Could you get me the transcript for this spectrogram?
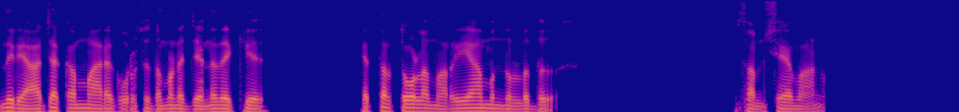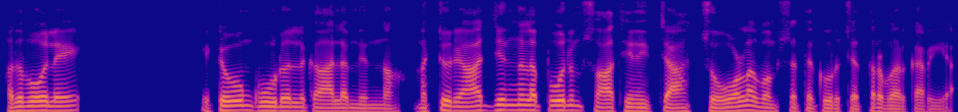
എന്നീ രാജാക്കന്മാരെക്കുറിച്ച് നമ്മുടെ ജനതയ്ക്ക് എത്രത്തോളം അറിയാമെന്നുള്ളത് സംശയമാണ്. അതുപോലെ ഏറ്റവും കൂടുതൽ കാലം നിന്ന മറ്റു രാജ്യങ്ങളെപ്പോലും സ്വാധീനിച്ച ചോളവംശത്തെക്കുറിച്ച് എത്ര പേർക്കറിയാം?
